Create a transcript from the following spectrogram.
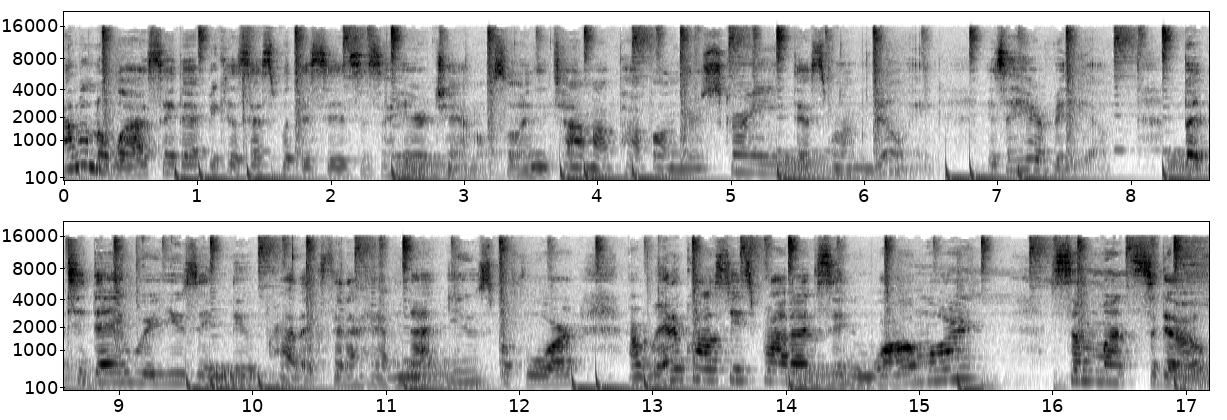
I don't know why I say that because that's what this is, it's a hair channel. So anytime I pop on your screen, that's what I'm doing. It's a hair video but today we're using new products that I have not used before. I ran across these products in Walmart some months ago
